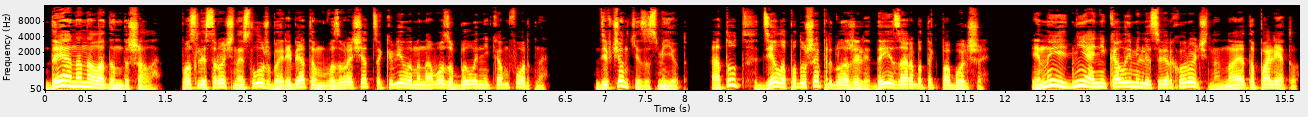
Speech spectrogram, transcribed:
Да и она на ладан дышала. После срочной службы ребятам возвращаться к вилам и навозу было некомфортно. Девчонки засмеют. А тут дело по душе предложили, да и заработок побольше. Иные дни они колымели сверхурочно, но это по лету.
